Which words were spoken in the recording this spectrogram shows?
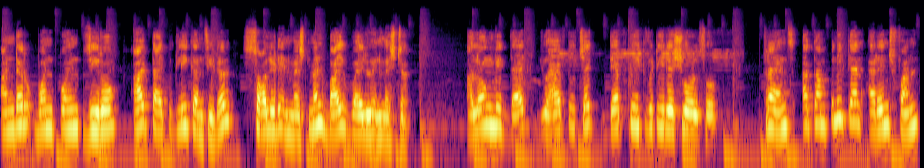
under 1.0 are typically considered solid investment by value investor. Along with that, you have to check debt to equity ratio also. Friends, a company can arrange fund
